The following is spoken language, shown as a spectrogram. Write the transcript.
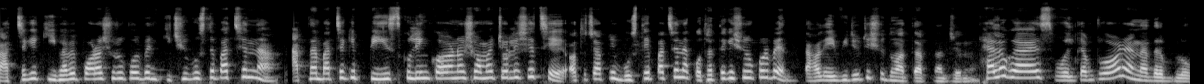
বাচ্চাকে কীভাবে পড়া শুরু করবেন কিছুই বুঝতে পারছেন না। আপনার বাচ্চাকে প্রি স্কুলিং করানোর সময় চলে এসেছে, অথচ আপনি বুঝতেই পারছেন না কোথা থেকে শুরু করবেন। তাহলে এই ভিডিওটি শুধুমাত্র আপনার জন্য। Hello guys welcome to our another blog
